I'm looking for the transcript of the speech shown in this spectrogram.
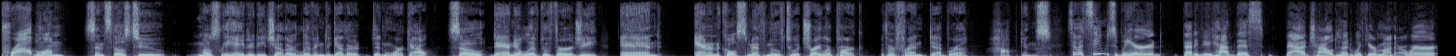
Problem, since those two mostly hated each other, living together didn't work out. So Daniel lived with Virgie, and Anna Nicole Smith moved to a trailer park with her friend Deborah Hopkins. So it seems weird that if you had this bad childhood with your mother, where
